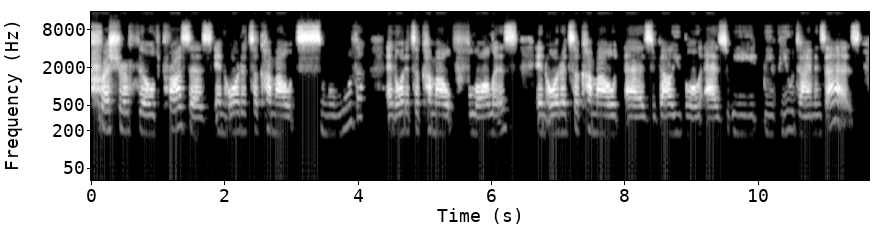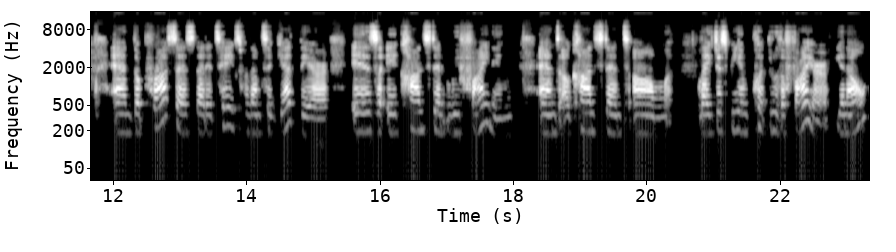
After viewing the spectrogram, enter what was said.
pressure filled process in order to come out smooth, in order to come out flawless, in order to come out as valuable as we, we view diamonds as. And the process that it takes for them to get there is a constant refining and a constant, um, like just being put through the fire, you know?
